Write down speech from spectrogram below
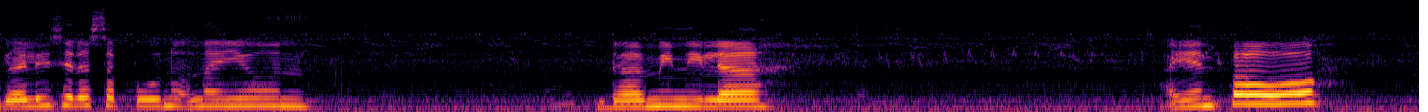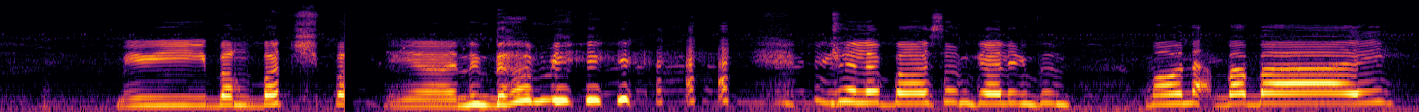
Galing sila sa puno na yun. Dami nila. Ayan pa, oh. May ibang batch pa. Ayan, ang dami. Naglalabasan galing dun. Mauna, bye-bye.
